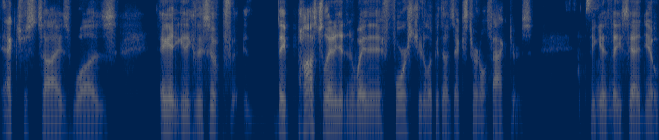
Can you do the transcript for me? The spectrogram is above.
exercise was sort of, they postulated it in a way that they forced you to look at those external factors Absolutely. because they said, you know,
